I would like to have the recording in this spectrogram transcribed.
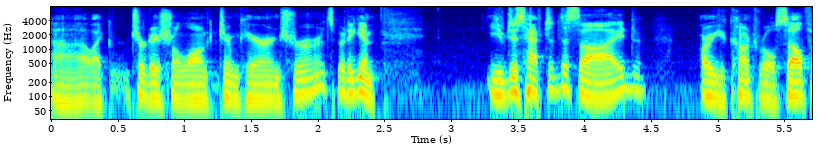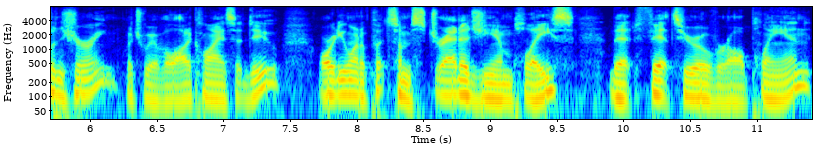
uh, like traditional long term care insurance. But again, you just have to decide are you comfortable self insuring, which we have a lot of clients that do, or do you want to put some strategy in place that fits your overall plan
